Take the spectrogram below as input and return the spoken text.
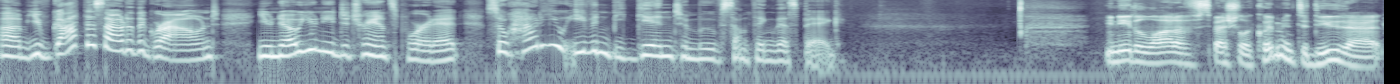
Um, you've got this out of the ground. You know you need to transport it. So, how do you even begin to move something this big? You need a lot of special equipment to do that.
